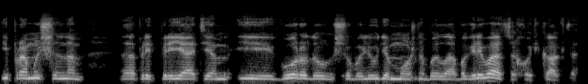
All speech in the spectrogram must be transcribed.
и промышленным э, предприятиям и городу, чтобы людям можно было обогреваться хоть как-то.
